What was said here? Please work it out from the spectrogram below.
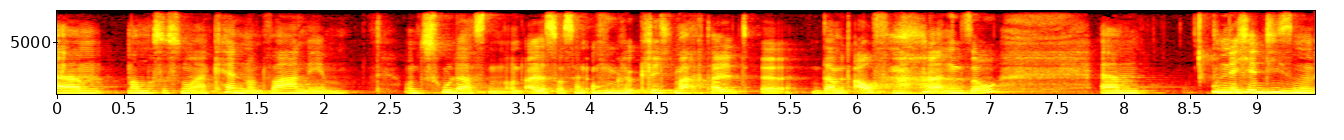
ähm, man muss es nur erkennen und wahrnehmen und zulassen und alles, was einen unglücklich macht, halt äh, damit aufhören so. Ähm, und nicht in diesem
